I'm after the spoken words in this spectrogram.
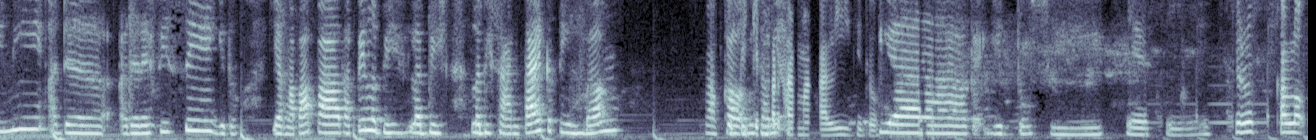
ini ada ada revisi gitu. Ya nggak apa-apa tapi lebih lebih lebih santai ketimbang waktu Kalau bikin misalnya- pertama kali gitu. ya kayak gitu sih Iya sih. Terus kalau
